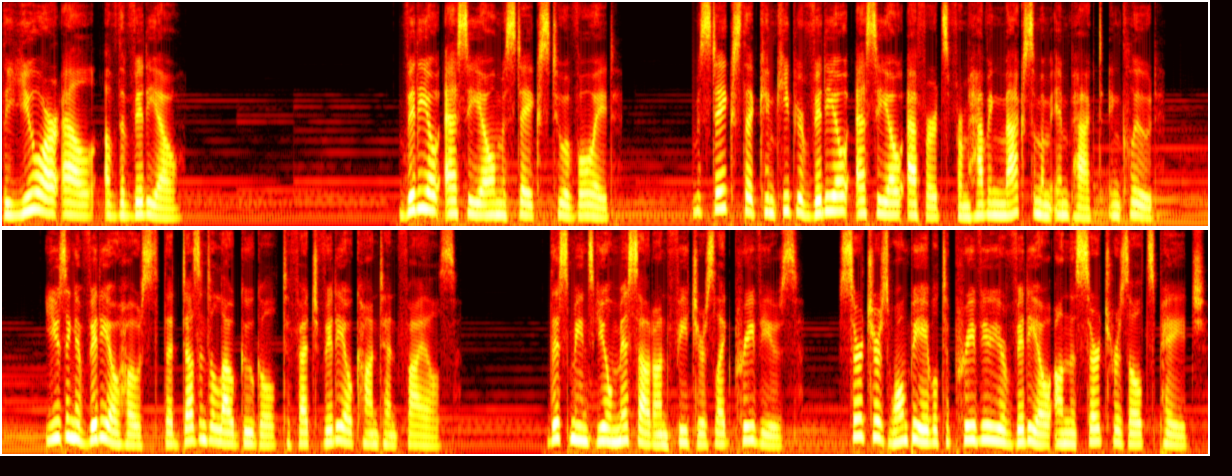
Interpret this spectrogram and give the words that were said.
the URL of the video. Video SEO mistakes to avoid. Mistakes that can keep your video SEO efforts from having maximum impact include using a video host that doesn't allow Google to fetch video content files. This means you'll miss out on features like previews. Searchers won't be able to preview your video on the search results page.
